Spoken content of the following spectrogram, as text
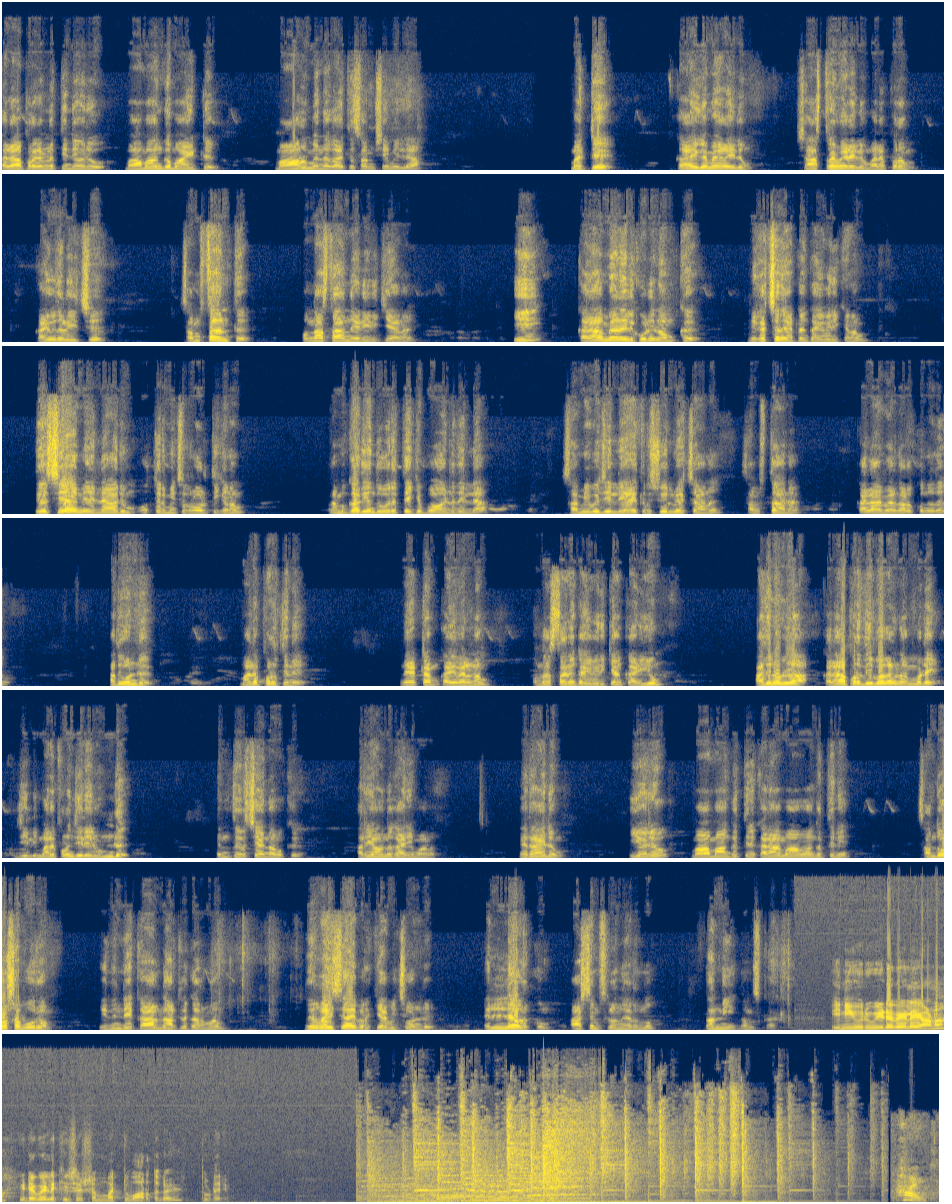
കലാപ്രകടനത്തിന്റെ ഒരു മാമാങ്കമായിട്ട് മാറും എന്ന കാര്യത്തിൽ സംശയമില്ല. മറ്റ് കായികമേളയിലും ശാസ്ത്രമേളയിലും മലപ്പുറം കഴിവ് തെളിയിച്ച് സംസ്ഥാനത്ത് ഒന്നാം സ്ഥാനം നേടിയിരിക്കുകയാണ്. ഈ കലാമേളയിൽ കൂടി നമുക്ക് മികച്ച നേട്ടം കൈവരിക്കണം. തീർച്ചയായും എല്ലാവരും ഒത്തൊരുമിച്ച് പ്രവർത്തിക്കണം. നമുക്കധികം ദൂരത്തേക്ക് പോകേണ്ടതില്ല. സമീപ ജില്ലയായ തൃശ്ശൂരിൽ വെച്ചാണ് സംസ്ഥാന കലാമേള നടക്കുന്നത്. അതുകൊണ്ട് മലപ്പുറത്തിന് നേട്ടം കൈവരണം ഒന്നാം സ്ഥാനം കൈവരിക്കാൻ കഴിയും. അതിനുള്ള കലാപ്രതിഭകൾ നമ്മുടെ ജില്ല മലപ്പുറം ജില്ലയിൽ ഉണ്ട് എന്ന് തീർച്ചയായും നമുക്ക് അറിയാവുന്ന കാര്യമാണ്. ഏതായാലും ഈ ഒരു മാമാങ്കത്തിന് കലാമാമാങ്കത്തിന് സന്തോഷപൂർവം ഇതിന്റെ കാൽനാട്ടിൽ കർമ്മം നിർവഹിച്ചതായി പ്രഖ്യാപിച്ചുകൊണ്ട് എല്ലാവർക്കും ആശംസകൾ നേർന്നു നന്ദി നമസ്കാരം. ഇനിയൊരു ഇടവേളയാണ്. ഇടവേളയ്ക്ക് ശേഷം മറ്റു വാർത്തകൾ തുടരും. Hi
